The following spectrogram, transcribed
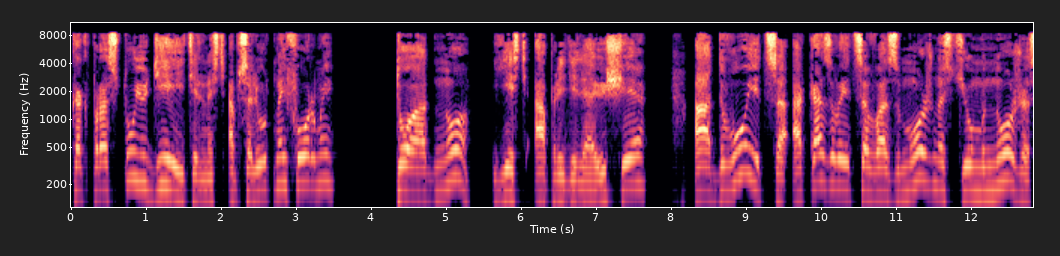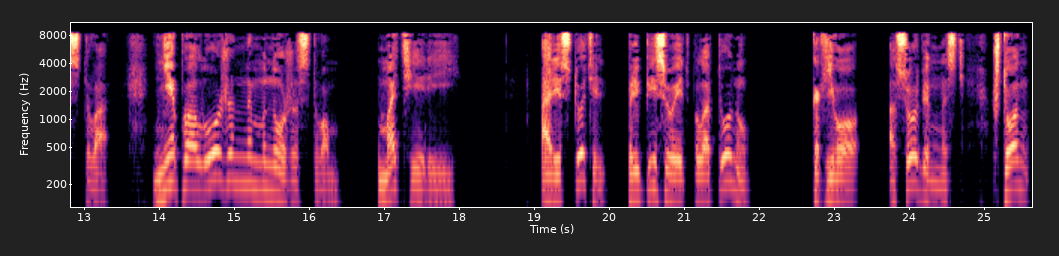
как простую деятельность абсолютной формы, то одно есть определяющее, а двоица оказывается возможностью множества, неположенным множеством, материей. Аристотель приписывает Платону, как его особенность, что он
